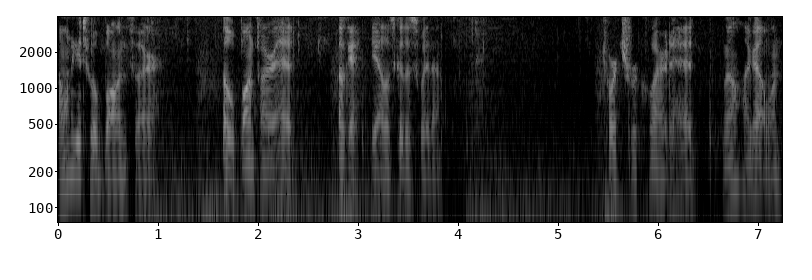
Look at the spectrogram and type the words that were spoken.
I want to get to a bonfire. Oh, bonfire ahead. Okay, yeah, let's go this way then. Torch required ahead. Well, I got one.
